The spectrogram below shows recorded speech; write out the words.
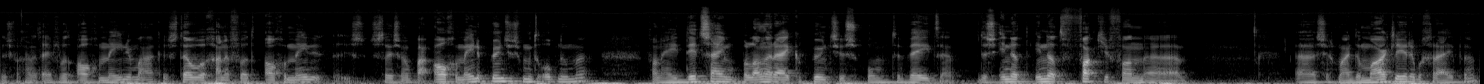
dus we gaan het even wat algemener maken. Stel we gaan even wat algemene, stel je zou een paar algemene puntjes moeten opnoemen. Van hey, dit zijn belangrijke puntjes om te weten. Dus in dat, in dat vakje van eh, eh, zeg maar de markt leren begrijpen.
